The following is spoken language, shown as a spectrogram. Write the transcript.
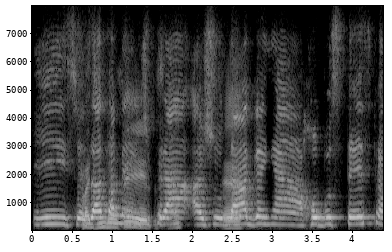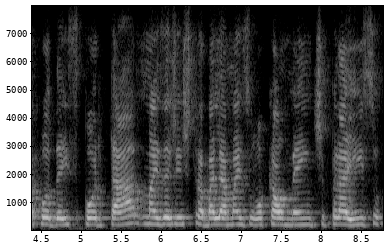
Isso, exatamente, para né? ajudar é. a ganhar robustez para poder exportar, mas a gente trabalhar mais localmente para isso,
